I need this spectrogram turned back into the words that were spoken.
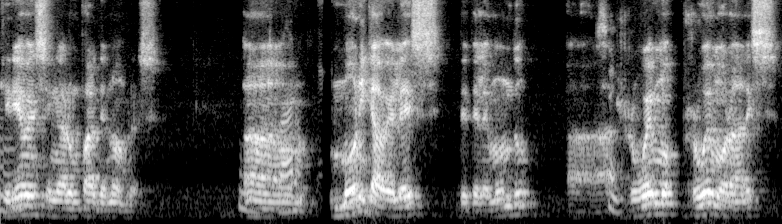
quería mencionar un par de nombres. Ah, Mónica Vélez de Telemundo, Rubén, Morales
